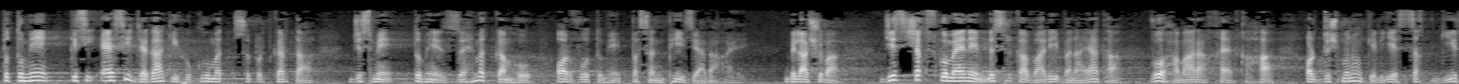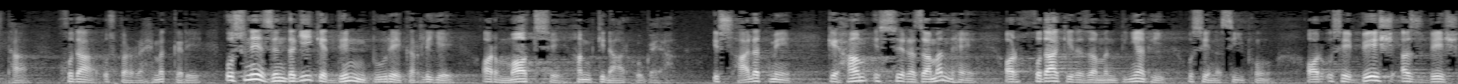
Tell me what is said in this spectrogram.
تو تمہیں کسی ایسی جگہ کی حکومت سپرد کرتا جس میں تمہیں زحمت کم ہو اور وہ تمہیں پسند بھی زیادہ آئے۔ بلا شبہ، جس شخص کو میں نے مصر کا والی بنایا تھا، وہ ہمارا خیر خواہ اور دشمنوں کے لیے سخت گیر تھا۔ خدا اس پر رحمت کرے۔ اس نے زندگی کے دن پورے کر لیے اور موت سے ہم کنار ہو گیا۔ اس حالت میں کہ ہم اس سے رضامند ہیں اور خدا کی رضامندیاں بھی اسے نصیب ہوں اور اسے بیش از بیش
